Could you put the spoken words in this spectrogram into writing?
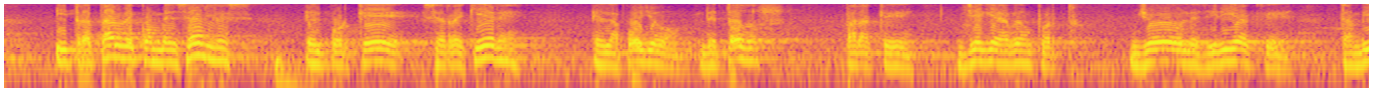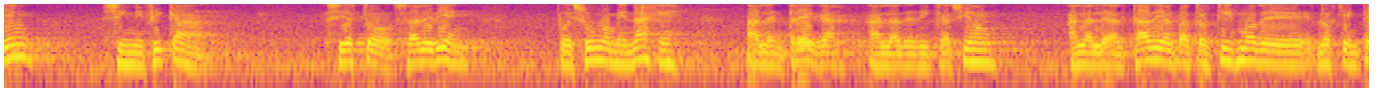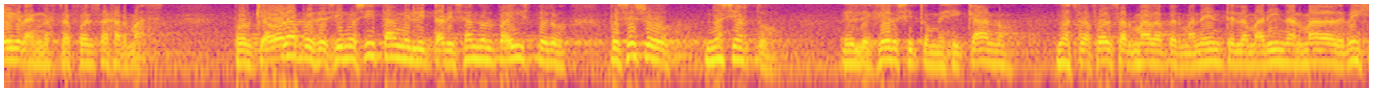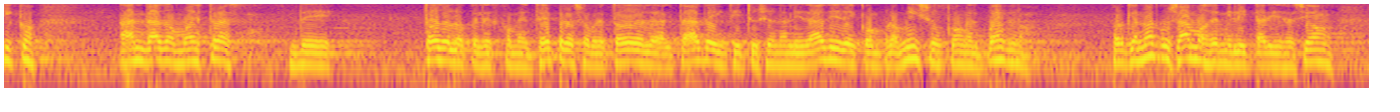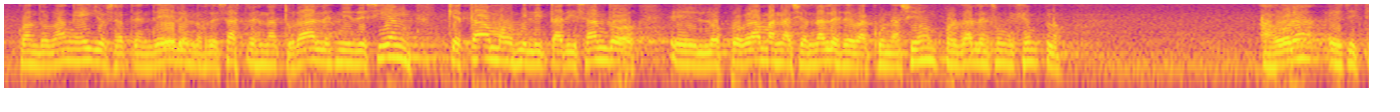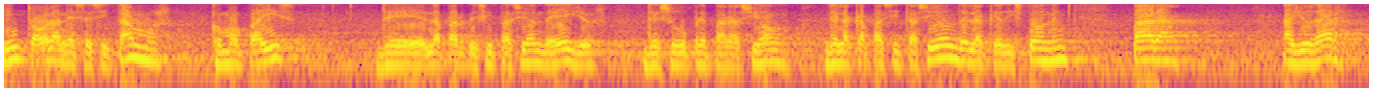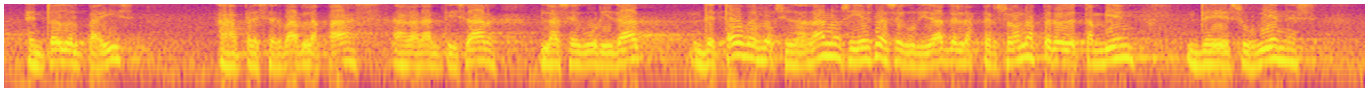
y tratar de convencerles el por qué se requiere el apoyo de todos para que llegue a buen puerto. Yo les diría que también significa, si esto sale bien, pues un homenaje a la entrega, a la dedicación, a la lealtad y al patriotismo de los que integran nuestras Fuerzas Armadas. Porque ahora pues decimos, sí, están militarizando el país, pero pues eso no es cierto. El ejército mexicano, nuestra Fuerza Armada Permanente, la Marina Armada de México, han dado muestras de todo lo que les comenté, pero sobre todo de lealtad, de institucionalidad y de compromiso con el pueblo. Porque no acusamos de militarización cuando van ellos a atender en los desastres naturales, ni decían que estábamos militarizando eh, los programas nacionales de vacunación, por darles un ejemplo. Ahora es distinto, ahora necesitamos como país de la participación de ellos, de su preparación, de la capacitación de la que disponen para ayudar en todo el país a preservar la paz, a garantizar la seguridad de todos los ciudadanos y es la seguridad de las personas, pero también de sus bienes.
